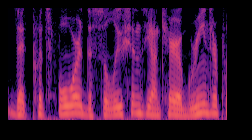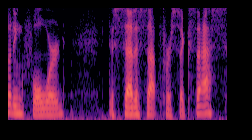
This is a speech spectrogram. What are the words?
that puts forward the solutions the Ontario Greens are putting forward to set us up for success,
